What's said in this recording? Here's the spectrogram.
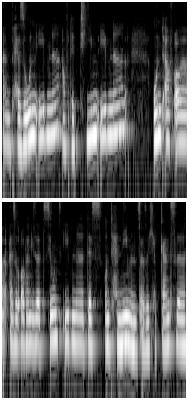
ähm, Personenebene, auf der Teamebene und auf also Organisationsebene des Unternehmens. Also ich habe ganze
